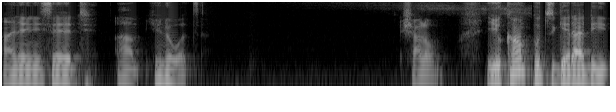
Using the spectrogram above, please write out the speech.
And then he said, um, "You know what? shalom. You can't put together the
